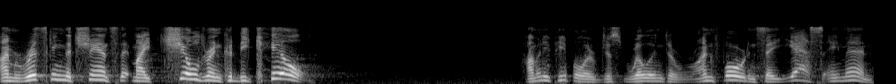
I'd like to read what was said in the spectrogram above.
I'm risking the chance that my children could be killed. How many people are just willing to run forward and say, Yes, amen?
